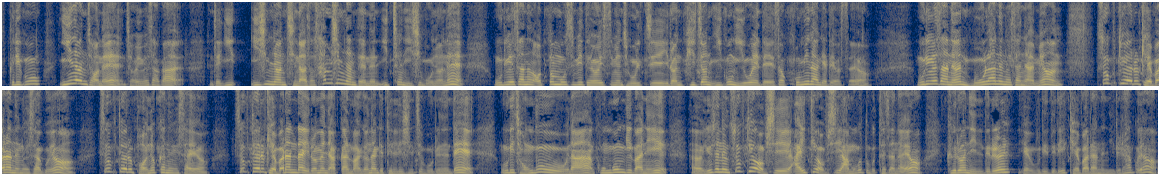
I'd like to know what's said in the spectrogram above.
그리고 2년 전에 저희 회사가 이제 20년 지나서 30년 되는 2025년에 우리 회사는 어떤 모습이 되어 있으면 좋을지 이런 비전 2025에 대해서 고민하게 되었어요. 우리 회사는 뭘 하는 회사냐면 소프트웨어를 개발하는 회사고요. 소프트웨어를 번역하는 회사예요. 소프트웨어를 개발한다 이러면 약간 막연하게 들리실지 모르는데 우리 정부나 공공기관이 어, 요새는 소프트웨어 없이 IT 없이 아무것도 못 하잖아요. 그런 일들을 예, 우리들이 개발하는 일을 하고요.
